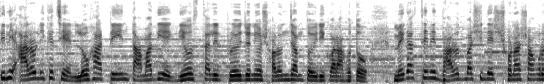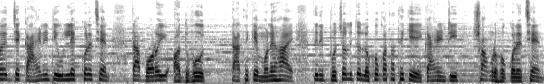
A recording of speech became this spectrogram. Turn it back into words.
তিনি আরও লিখেছেন, লোহা, টিন, তামা দিয়ে গৃহস্থালির প্রয়োজনীয় সরঞ্জাম তৈরি করা হতো। মেগাস্থেনিত ভারতবাসীদের সোনা সংগ্রহের যে কাহিনীটি উল্লেখ করেছেন, তা বড়ই অদ্ভুত। তা থেকে মনে হয়, তিনি প্রচলিত লোককথা থেকে কাহিনীটি সংগ্রহ করেছেন।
